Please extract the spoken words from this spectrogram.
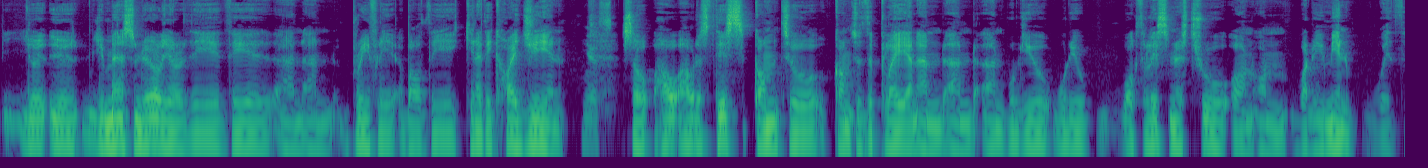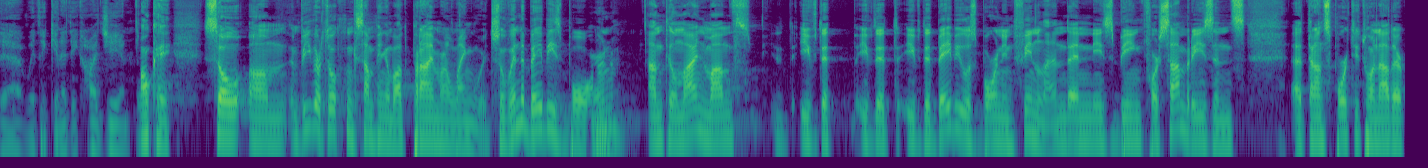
you, you you mentioned earlier the the and and briefly about the kinetic hygiene. Yes. so how, how does this come to come to the play? And and and, and would you would you walk the listeners through on on what do you mean with uh, with the kinetic hygiene? Okay, so um, we were talking something about primal language. So when the baby is born, until nine months, if that if that if that baby was born in Finland and is being for some reasons uh, transported to another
